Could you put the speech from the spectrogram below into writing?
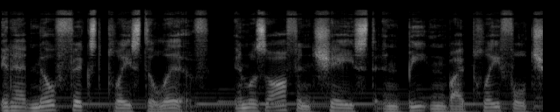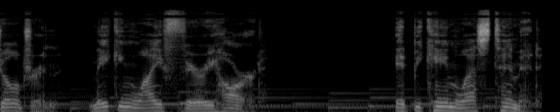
It had no fixed place to live, and was often chased and beaten by playful children, making life very hard. It became less timid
